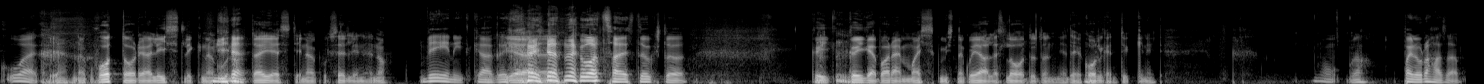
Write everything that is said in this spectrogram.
kogu aeg, jah, nagu fotorealistlik nagu Jah. noh, täiesti nagu selline noh, veenid ka kõik yeah. nagu otsa eest tõukstuvad. kõik, kõige parem mask, mis nagu eales loodud on ja tee kolmkümmend tükki neid. no noh, palju raha saab?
